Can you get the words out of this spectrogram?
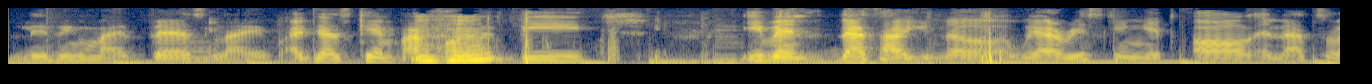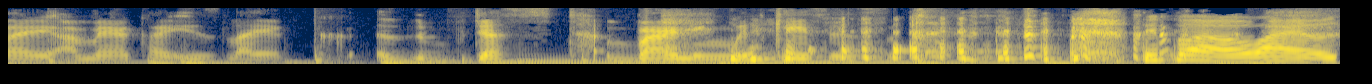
Living my best life. I just came back mm-hmm. from the beach. Even that's how you know we are risking it all, and that's why America is like just burning with cases. People are wild.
